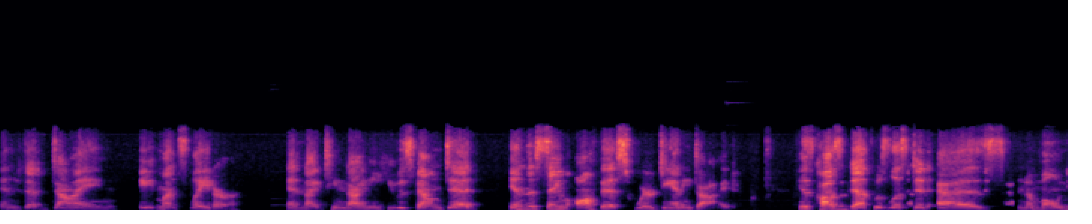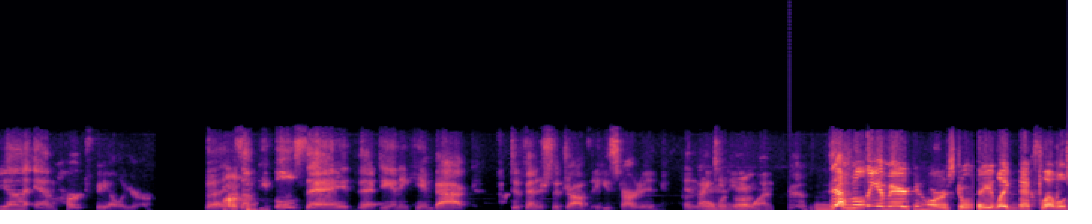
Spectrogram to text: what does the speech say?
ended up dying eight months later in 1990. He was found dead in the same office where Danny died. His cause of death was listed as pneumonia and heart failure, but some people say that Danny came back to finish the job that he started in Oh 1981. definitely American Horror Story, like next level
